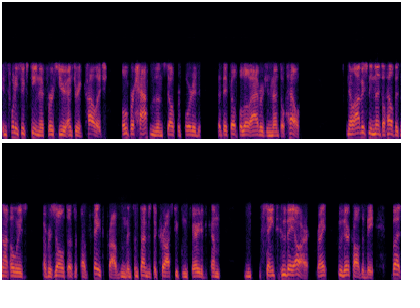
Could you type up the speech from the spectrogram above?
in 2016, their first year entering college, over half of them self reported that they felt below average in mental health. Now, obviously, mental health is not always a result of, of faith problem, and sometimes it's a cross people can carry to become saint who they are, right? Who they're called to be. But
